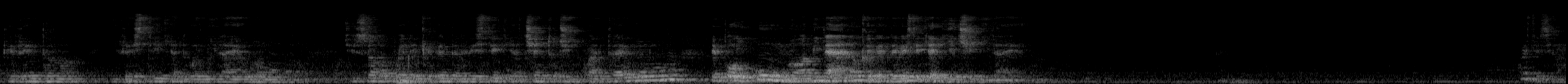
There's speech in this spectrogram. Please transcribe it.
che vendono i vestiti a 2000 euro l'uno, ci sono quelli che vendono i vestiti a 150 euro l'uno e poi uno a Milano che vende i vestiti a 10.000 euro. Questi siamo.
